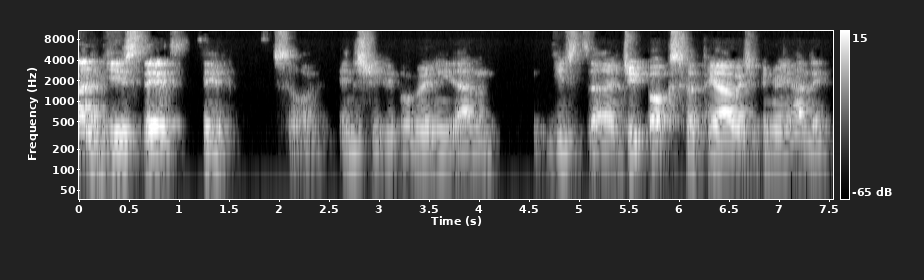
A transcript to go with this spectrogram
kind of used the the sort of industry people really um used the jukebox for pr which has been really handy.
